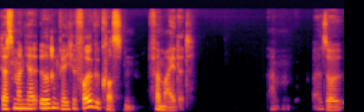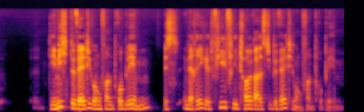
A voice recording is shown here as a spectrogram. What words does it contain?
dass man ja irgendwelche Folgekosten vermeidet. Ähm, also die Nichtbewältigung von Problemen ist in der Regel viel, viel teurer als die Bewältigung von Problemen.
